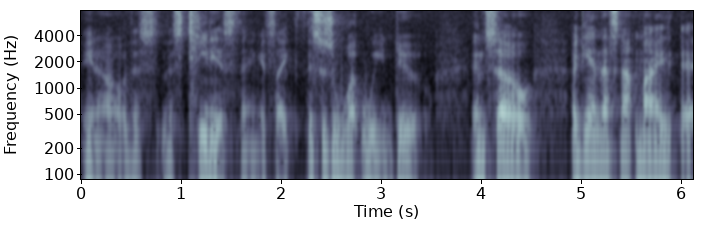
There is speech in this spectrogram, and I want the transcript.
you know this this tedious thing. It's like this is what we do, and so again, that's not my eh,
